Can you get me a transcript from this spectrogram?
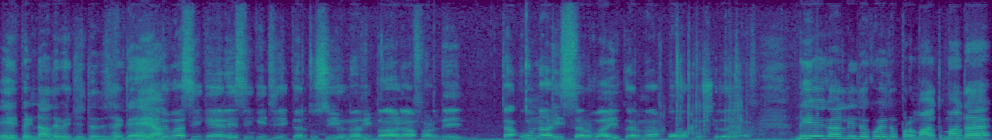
ਇਹ ਪਿੰਡਾਂ ਦੇ ਵਿੱਚ ਜਿੱਦਾਂ ਜਿੱਥੇ ਗਏ ਆ। ਪਿੰਡ ਕਹਿ ਰਹੇ ਸੀ ਕਿ ਜੇਕਰ ਤੁਸੀਂ ਉਹਨਾਂ ਦੀ ਬਾਹ ਨਾ ਫੜਦੇ, ਤਾਂ ਉਹਨਾਂ ਦੀ ਸਰਵਾਈਵ ਕਰਨਾ ਬਹੁਤ ਮੁਸ਼ਕਿਲ ਹੋ ਜਾਣਾ। ਨਹੀਂ, ਇਹ ਗੱਲ ਨਹੀਂ, ਦੇਖੋ, ਇਹ ਤਾਂ ਪ੍ਰਮਾਤਮਾ ਦਾ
